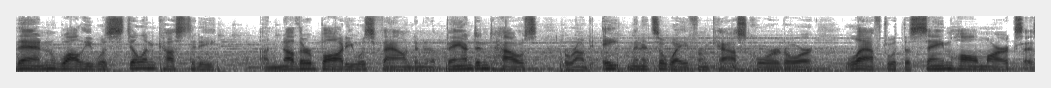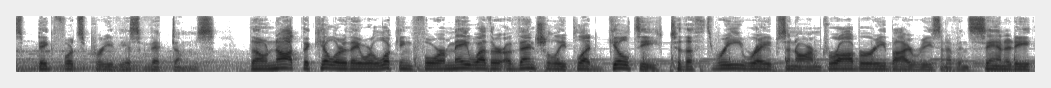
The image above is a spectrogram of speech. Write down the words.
Then, while he was still in custody, another body was found in an abandoned house around eight minutes away from Cass Corridor, left with the same hallmarks as Bigfoot's previous victims. Though not the killer they were looking for, Mayweather eventually pled guilty to the three rapes and armed robbery by reason of insanity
